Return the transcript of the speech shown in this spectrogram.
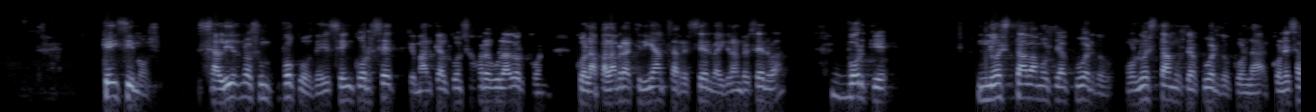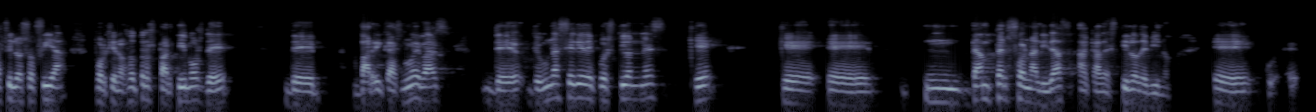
¿Qué hicimos? Salirnos un poco de ese encorset que marca el Consejo Regulador con, con la palabra crianza, reserva y gran reserva, porque no estábamos de acuerdo o no estamos de acuerdo con, la, con esa filosofía porque nosotros partimos de, de barricas nuevas, de, una serie de cuestiones que, que eh, mm, dan personalidad a cada estilo de vino. Eh, eh,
